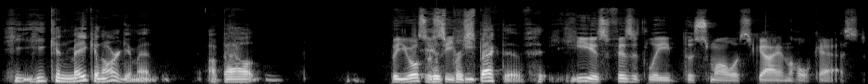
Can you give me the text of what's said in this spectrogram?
he, he can make an argument about But you also his see he, perspective. he is physically the smallest guy in the whole cast.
